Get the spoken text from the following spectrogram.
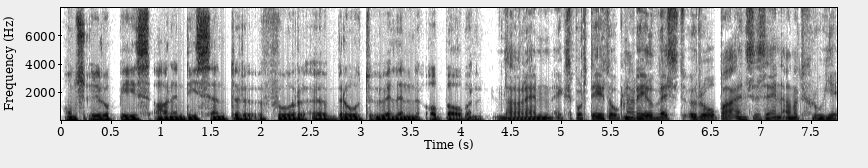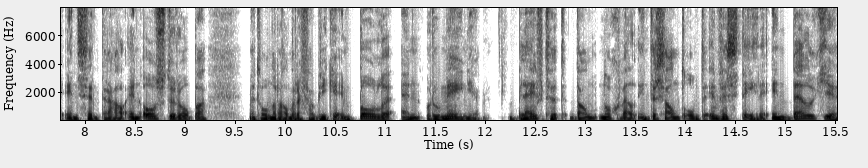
ons Europees R&D-center voor brood willen opbouwen. Lauren exporteert ook naar heel West-Europa en ze zijn aan het groeien in Centraal- en Oost-Europa, met onder andere fabrieken in Polen en Roemenië blijft het dan nog wel interessant om te investeren in België.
